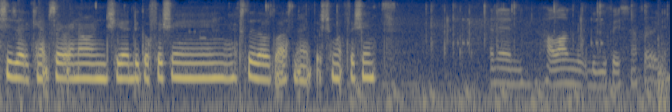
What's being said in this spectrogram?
she's at a campsite right now and she had to go fishing. Actually, that was last night, but she went fishing And then, how long did you FaceTime for again?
